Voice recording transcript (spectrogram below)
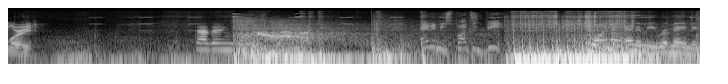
Mori. That didn't go as planned. Enemy spotted B. One enemy remaining.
